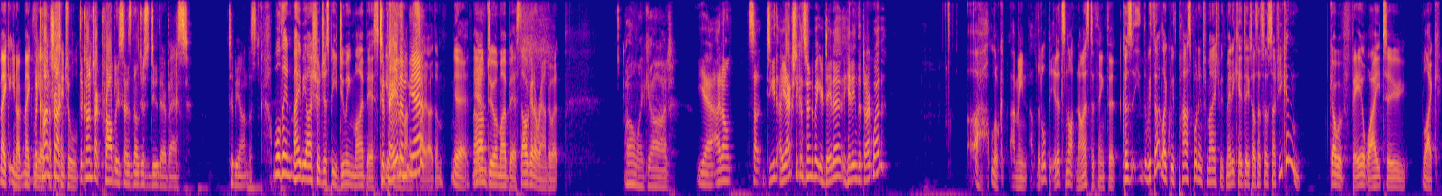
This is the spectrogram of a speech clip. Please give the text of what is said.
make you know make the me a, a potential the contract probably says they'll just do their best, to be honest. Well, then maybe I should just be doing my best to, To pay them, the yeah. Owe them. Yeah, Yeah. I'm doing my best. I'll get around to it. Oh my God. Yeah, I don't. So, do you, are you actually concerned about your data hitting the dark web? Look, I mean, a little bit. It's not nice to think that because with that, like with passport information, with Medicare details, that sort of stuff, you can go a fair way to like.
